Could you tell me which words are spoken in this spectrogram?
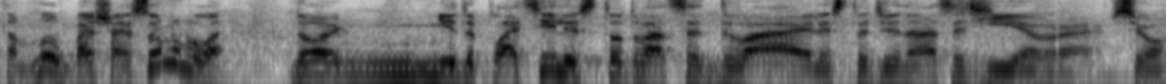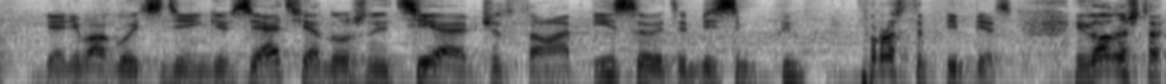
там, ну, большая сумма была, но не доплатили 122 или 112 евро. Все, я не могу эти деньги взять, я должен идти, а что-то там описывать, объяснить просто пипец. И главное, что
